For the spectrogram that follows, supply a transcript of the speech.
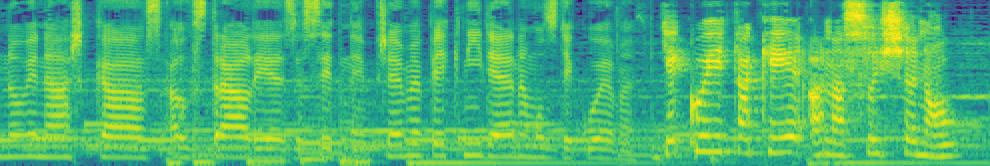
novinářka z Austrálie, ze Sydney. Přejeme pěkný den a moc děkujeme. Děkuji taky a naslyšenou.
